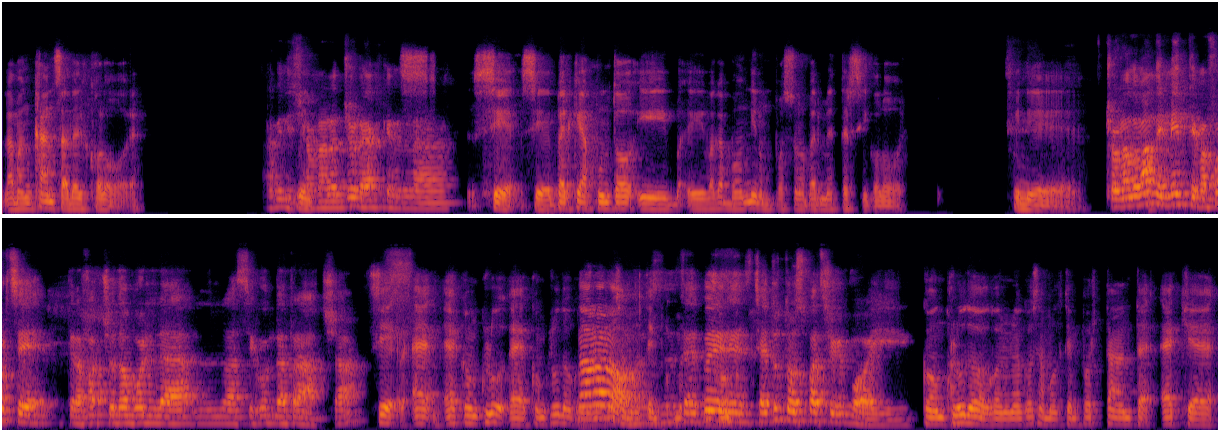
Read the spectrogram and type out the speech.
la mancanza del colore. Ah, quindi c'è una ragione anche nella... Sì, sì, perché appunto i, i vagabondi non possono permettersi i colori. Quindi c'ho una domanda in mente, ma forse te la faccio dopo il, la seconda traccia. Sì, è, è conclu- è concludo con no, no, no, importante. C'è tutto lo spazio che vuoi. Concludo con una cosa molto importante, è che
